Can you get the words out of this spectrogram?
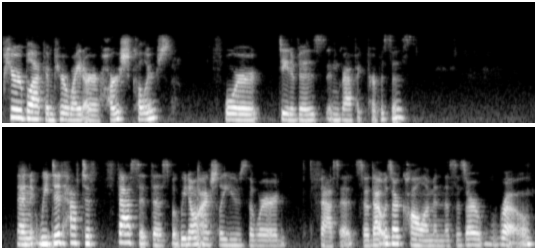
pure black and pure white are harsh colors for data viz and graphic purposes. Then we did have to facet this, but we don't actually use the word facet. So that was our column, and this is our row.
